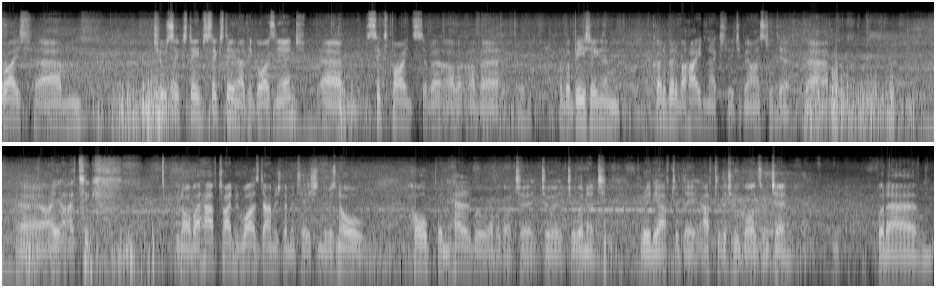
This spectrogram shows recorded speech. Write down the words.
Right, um, 216 to 16, I think it was in the end. Um, six points of a, of, a, of, a, of a beating and quite a bit of a hiding, actually, to be honest with you. Um, uh, I, I think, you know, by half time it was damage limitation. There was no hope in hell we were ever going to, to, to win it, really, after the, after the two goals were 10. But um,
